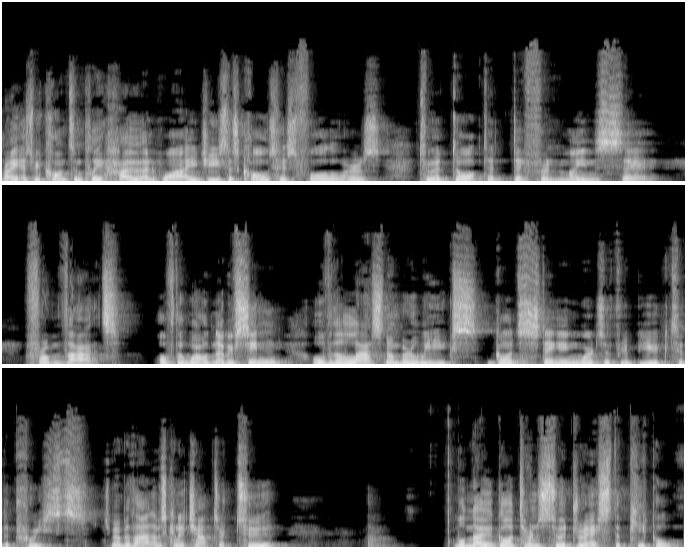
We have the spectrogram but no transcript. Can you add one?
Right? As we contemplate how and why Jesus calls his followers to adopt a different mindset from that of the world. Now we've seen over the last number of weeks God's stinging words of rebuke to the priests. Do you remember that? That was kind of chapter two. Well, now God turns to address the people.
